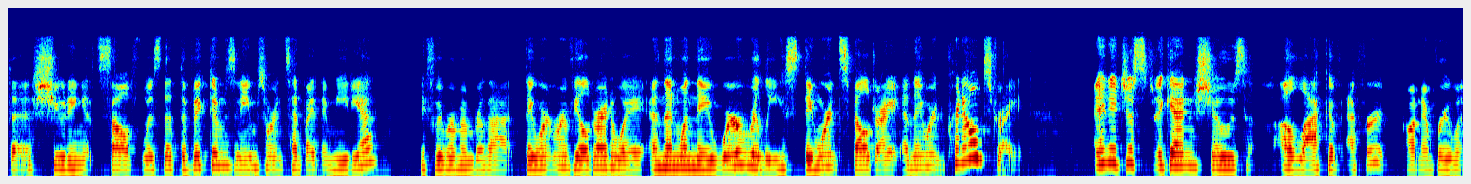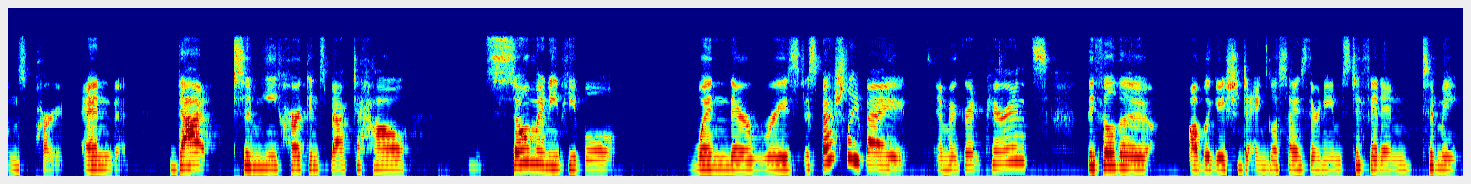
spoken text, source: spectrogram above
the shooting itself was that the victims' names weren't said by the media. If we remember that, they weren't revealed right away. And then when they were released, they weren't spelled right and they weren't pronounced right. And it just again shows a lack of effort on everyone's part. And that to me harkens back to how so many people, when they're raised, especially by immigrant parents, they feel the obligation to anglicize their names to fit in to make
